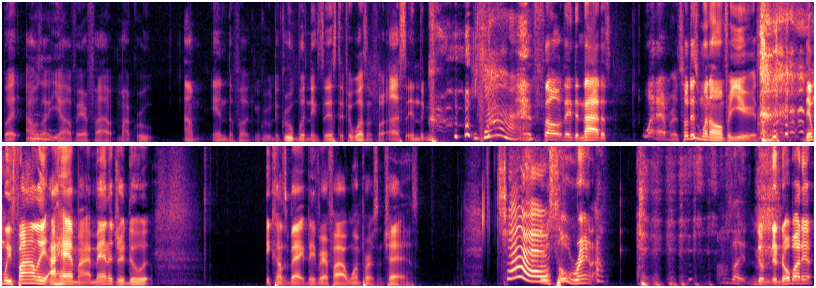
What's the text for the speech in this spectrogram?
but I was like, y'all verify my group. I'm in the fucking group. The group wouldn't exist if it wasn't for us in the group. Yeah. so they denied us. Whatever. So this went on for years. then we finally I had my manager do it. It comes back, they verify one person, Chaz. It was so random. I, I was like, "N- n- nobody. Else?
